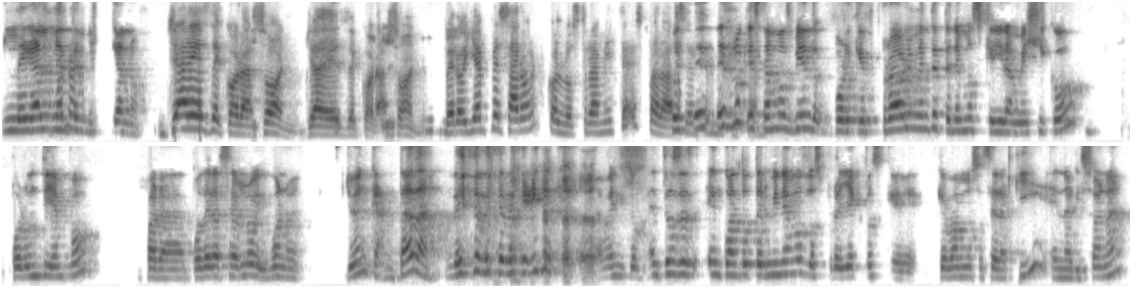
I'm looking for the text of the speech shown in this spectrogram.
legalmente Bueno, mexicano. Ya es de corazón, ya es de corazón. Pero ya empezaron con los trámites para Pues es, es lo que estamos viendo, porque probablemente tenemos que ir a México por un tiempo para poder hacerlo y bueno, yo encantada de, de- de ir a México. Entonces, en cuanto terminemos los proyectos que, que vamos a hacer aquí en Arizona,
